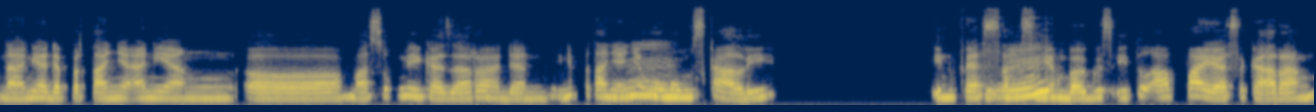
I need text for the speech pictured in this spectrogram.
Nah, ini ada pertanyaan yang uh, masuk nih Kak Zara dan ini pertanyaannya hmm. umum sekali investasi hmm. yang bagus itu apa ya sekarang?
